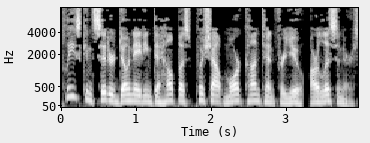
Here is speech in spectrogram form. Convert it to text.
please consider donating to help us push out more content for you, our listeners.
